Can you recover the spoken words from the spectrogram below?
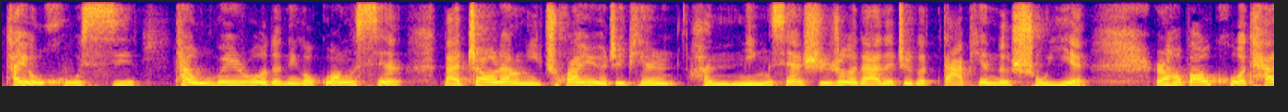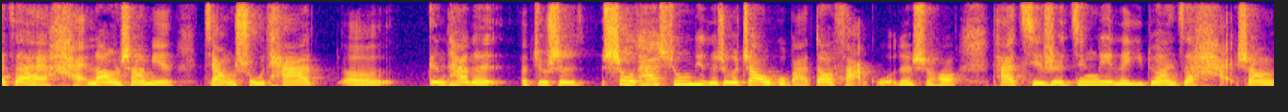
它有呼吸，它有微弱的那个光线来照亮你穿越这片很明显是热。热带的这个大片的树叶，然后包括他在海浪上面讲述他呃。跟他的就是受他兄弟的这个照顾吧，到法国的时候，他其实经历了一段在海上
